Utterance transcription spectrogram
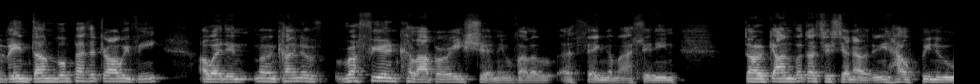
Mae Fe'n danfon pethau draw i fi, a wedyn mae'n kind of ruffian collaboration yw fel y, y thing yma, lle ni'n darganfod artistiau nawr, ni'n helpu nhw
